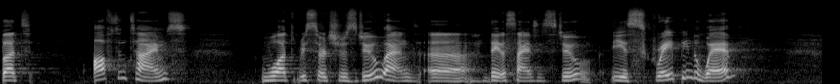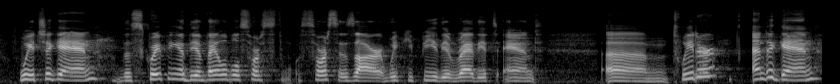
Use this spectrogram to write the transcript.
But oftentimes, what researchers do and uh, data scientists do is scraping the web, which again, the scraping of the available source, sources are Wikipedia, Reddit, and um, Twitter. And again,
